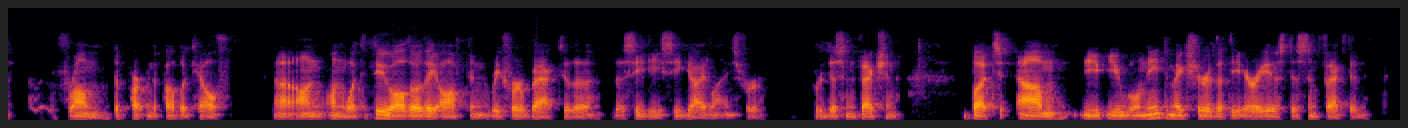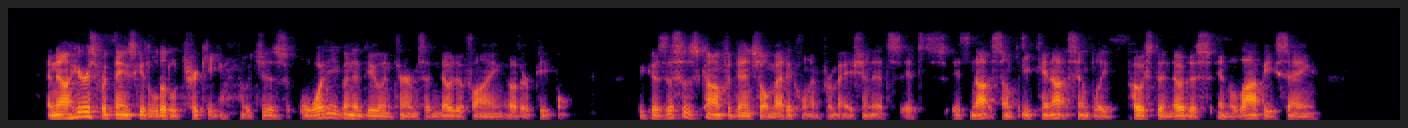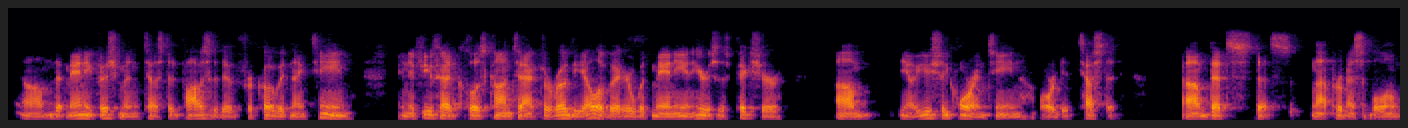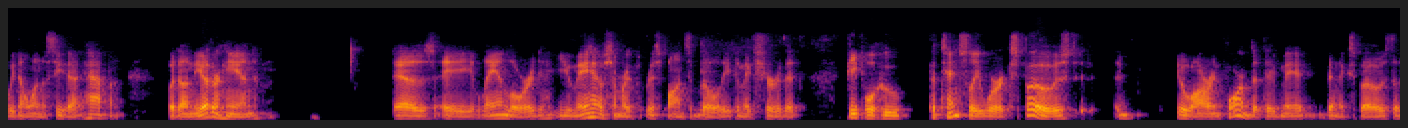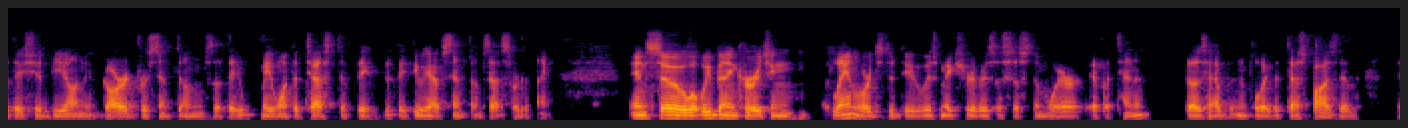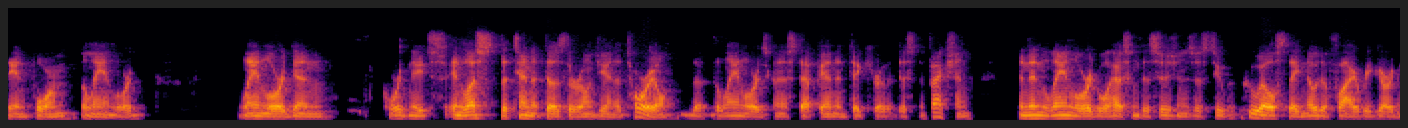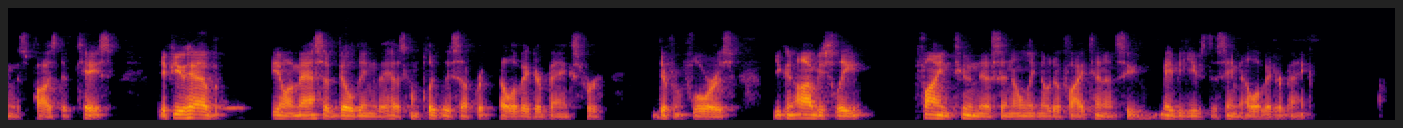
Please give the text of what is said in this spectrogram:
from Department of Public Health uh, on on what to do. Although they often refer back to the the CDC guidelines for for disinfection. But um, you, you will need to make sure that the area is disinfected. And now here's where things get a little tricky, which is what are you going to do in terms of notifying other people? Because this is confidential medical information. It's it's it's not something you cannot simply post a notice in the lobby saying um, that Manny Fishman tested positive for COVID-19, and if you've had close contact or rode the elevator with Manny, and here's his picture, um, you know you should quarantine or get tested. Um, that's that's not permissible, and we don't want to see that happen. But on the other hand, as a landlord, you may have some responsibility to make sure that people who potentially were exposed who are informed that they may have been exposed, that they should be on guard for symptoms, that they may want to test if they if they do have symptoms, that sort of thing. And so what we've been encouraging landlords to do is make sure there's a system where if a tenant does have an employee that tests positive, they inform the landlord. Landlord then coordinates, unless the tenant does their own janitorial, the, the landlord is going to step in and take care of the disinfection. And then the landlord will have some decisions as to who else they notify regarding this positive case. If you have, you know, a massive building that has completely separate elevator banks for different floors, you can obviously fine tune this and only notify tenants who maybe use the same elevator bank.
